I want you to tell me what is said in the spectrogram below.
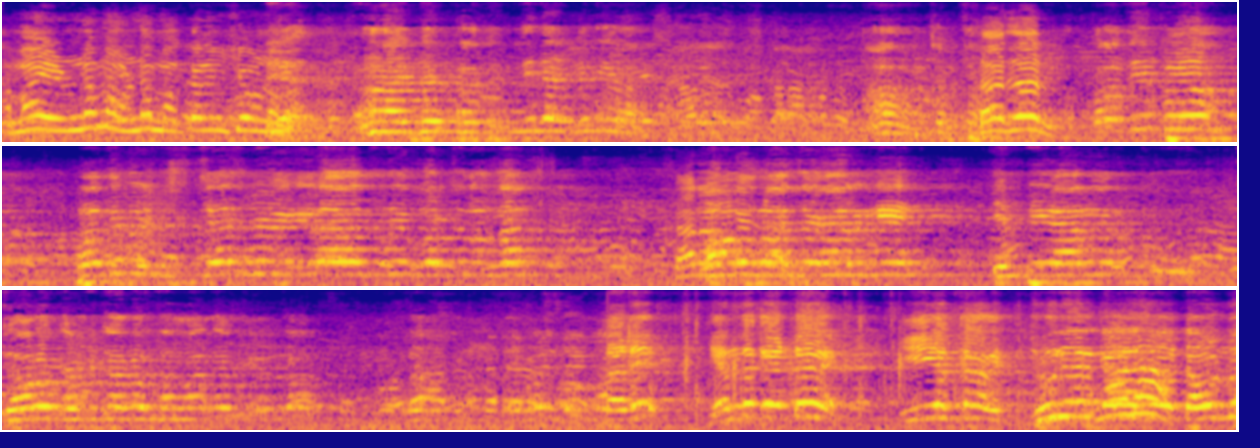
అమ్మా ఈడ ఉండమ్మా ఉండమ్మా ఒక్క నిమిషం ఉండమ్మా ఆ, అయిపోయింది, ప్రదీప్. నీది అయిపోయింది కదా? ఆ, చెప్తా. Sir sir Pradeep Pradeep stage మీదకి రావాల్సింది కోరుతున్నాం sir sir okay Ramaraja sir గారికి ఎంపీ గారు గౌరవ కమిటీ గారు సన్మానం చేస్తున్నారు. కానీ ఎందుకంటే ఈ యొక్క జూనియర్ కాలేజ్ టౌన్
